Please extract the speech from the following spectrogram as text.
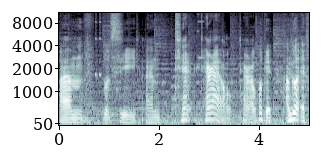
Um, let's see. Um, Ter Terrell. Terrell. Okay. I'm gonna if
